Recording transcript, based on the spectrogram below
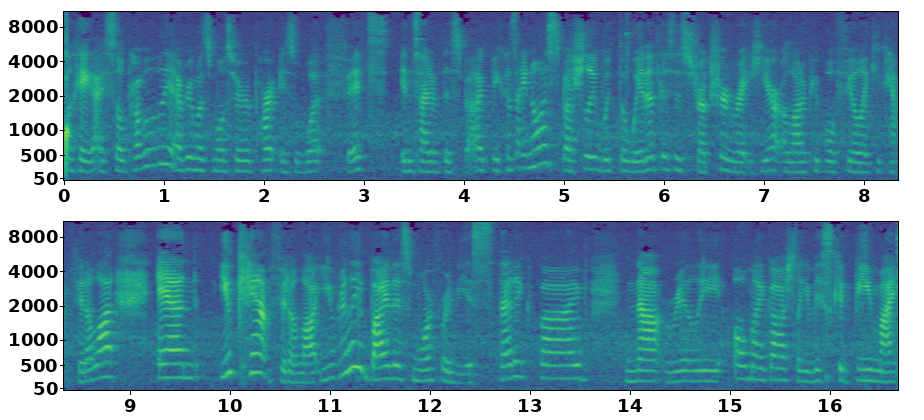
Okay guys, so probably everyone's most favorite part is what fits inside of this bag because I know especially with the way that this is structured right here, a lot of people feel like you can't fit a lot and you can't fit a lot. You really buy this more for the aesthetic vibe, not really, oh my gosh, like this could be my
